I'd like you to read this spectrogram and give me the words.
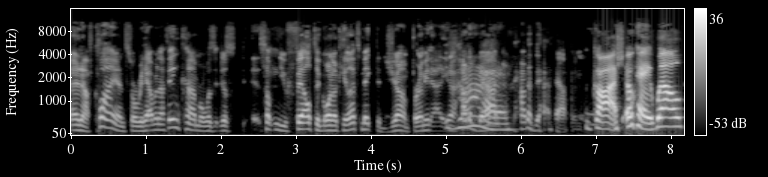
enough clients or we have enough income or was it just something you felt to going okay let's make the jump or i mean you know how did that how did that happen? Gosh okay well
